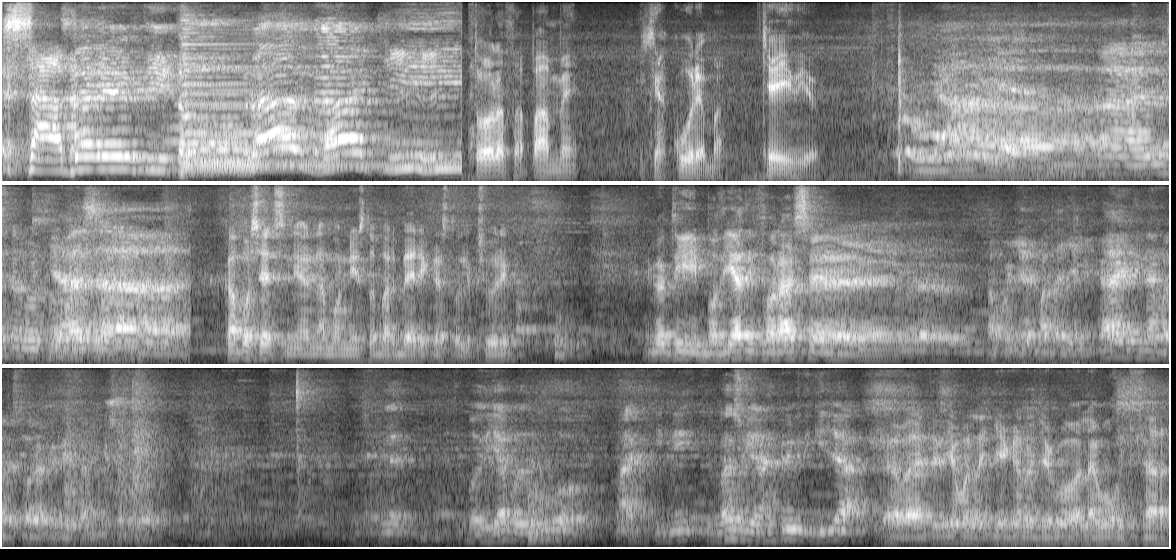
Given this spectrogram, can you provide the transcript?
Σαν πέφτει το βραδάκι. Τώρα θα πάμε για κούρεμα και οι δύο. Γεια σας. Κάπως έτσι είναι η αναμονή στο Μπαρμπέρικα στο Λεξούρι. Εγώ την ποδιά τη φοράς σε τα απογεύματα γενικά ή την έβαλες τώρα επειδή θα μιλήσω εδώ; Την ποδιά μου δεν έχω. Α, την, την βάζω για να κρύβει την κοιλιά. Έβαλα την ίδια μαλακία κάνω κι εγώ, αλλά εγώ έχω κιθάρα.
